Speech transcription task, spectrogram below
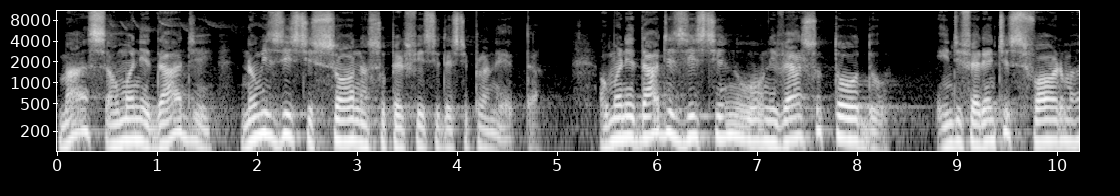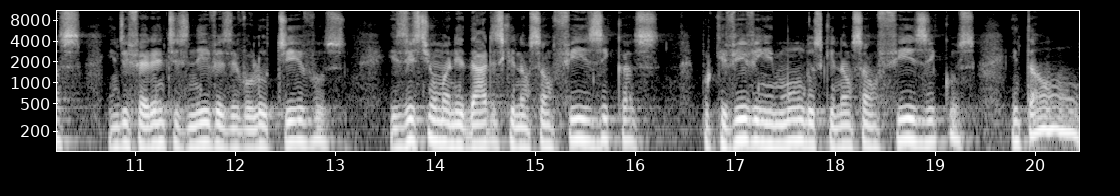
Mas a humanidade não existe só na superfície deste planeta. A humanidade existe no universo todo, em diferentes formas, em diferentes níveis evolutivos. Existem humanidades que não são físicas, porque vivem em mundos que não são físicos. Então,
